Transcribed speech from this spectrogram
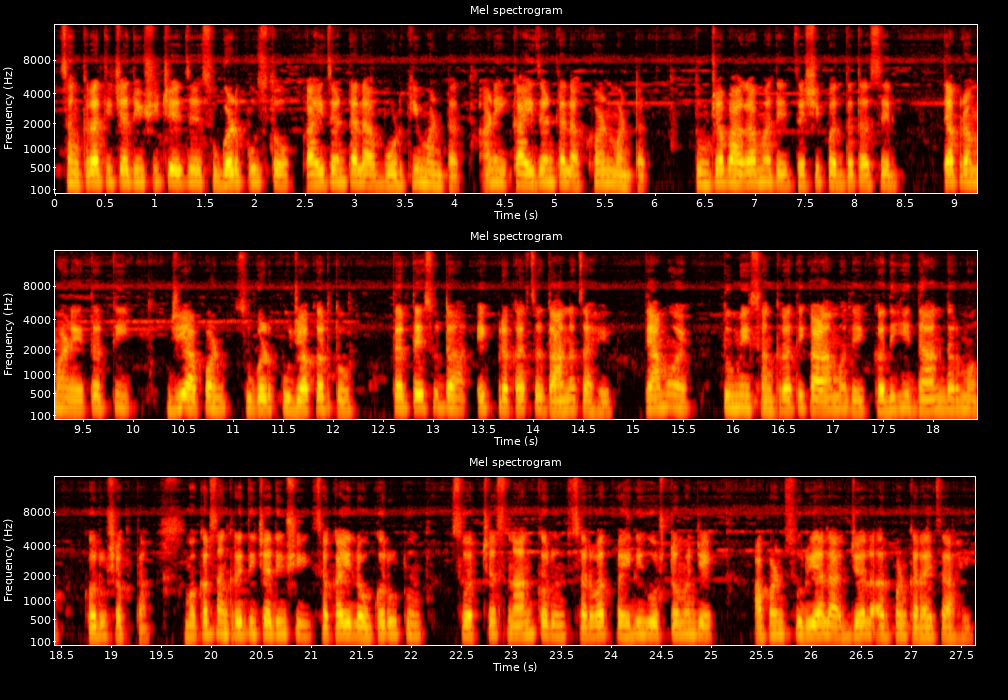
संक्रांतीच्या दिवशीचे जे सुगड पूजतो काही जण त्याला बोडकी म्हणतात आणि काही जण त्याला खण म्हणतात. तुमच्या भागामध्ये जशी पद्धत असेल त्याप्रमाणे तर ती जी आपण सुगड पूजा करतो तर ते सुद्धा एक प्रकारचं दानच आहे. त्यामुळे तुम्ही संक्रांती काळामध्ये कधीही दान धर्म करू शकता. मकर संक्रांतीच्या दिवशी सकाळी लवकर उठून स्वच्छ स्नान करून सर्वात पहिली गोष्ट म्हणजे आपण सूर्याला जल अर्पण करायचं आहे.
